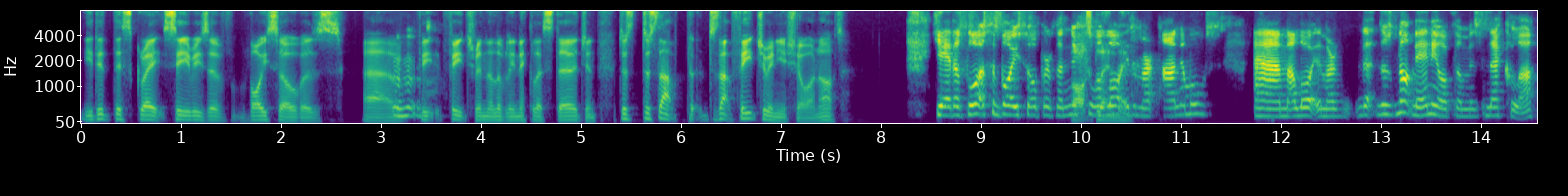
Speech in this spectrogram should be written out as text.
you did this great series of voiceovers uh, mm-hmm. fe- featuring the lovely Nicola Sturgeon. Does does that does that feature in your show or not? Yeah, there's lots of voiceovers in the oh, show. A lot of them are animals. Um, a lot of them are. There's not many of them as Nicola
